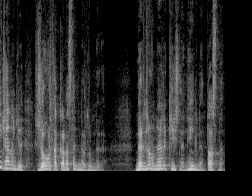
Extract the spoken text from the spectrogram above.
Ինչ անենք ժողովրդականացնենք ներդրումները։ Ներդրողները քիչն են, 5-ն են, 10-ն են։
